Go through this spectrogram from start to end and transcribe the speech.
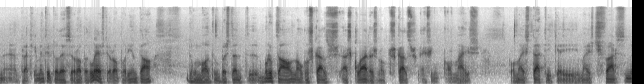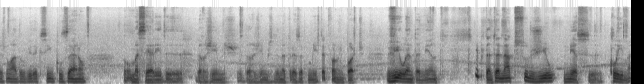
na, praticamente em toda essa Europa de Leste, Europa Oriental, de um modo bastante brutal, em alguns casos às claras, noutros casos, enfim, com mais, com mais tática e mais disfarce, mas não há dúvida que se impuseram uma série de, de regimes, de regimes de natureza comunista que foram impostos violentamente. E, portanto, a NATO surgiu nesse clima,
